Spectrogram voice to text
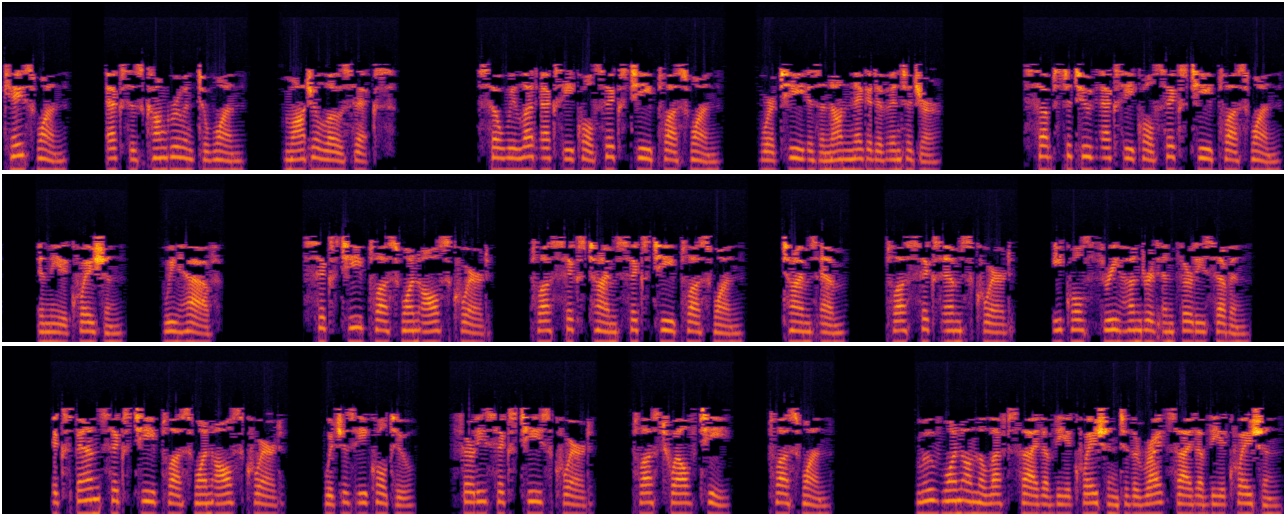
Case 1, x is congruent to 1 modulo 6. So we let x equal 6t plus 1, where t is a non-negative integer. Substitute x equals 6t plus 1, in the equation, we have 6t plus 1 all squared, plus 6 times 6t plus 1, times m, plus 6m squared, equals 337. Expand 6t plus 1 all squared, which is equal to 36t squared, plus 12t, plus 1. Move 1 on the left side of the equation to the right side of the equation.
